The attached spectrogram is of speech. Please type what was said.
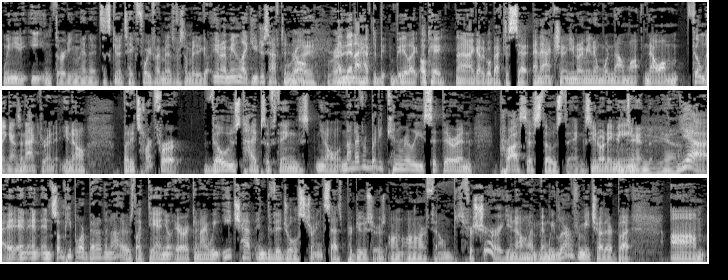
we need to eat in 30 minutes. It's going to take 45 minutes for somebody to go. You know what I mean? Like, you just have to know. Right, right. And then I have to be, be like, okay, I got to go back to set and action. You know what I mean? And now, now I'm filming as an actor in it, you know? But it's hard for those types of things, you know, not everybody can really sit there and process those things. You know what I mean? In tandem, yeah. Yeah, and, and, and some people are better than others. Like Daniel, Eric, and I, we each have individual strengths as producers on, on our films, for sure, you know, and, and we learn from each other. But um,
